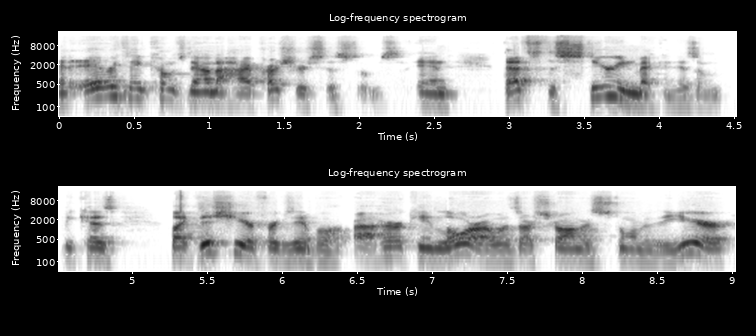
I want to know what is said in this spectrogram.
and everything comes down to high pressure systems, and that's the steering mechanism. Because like this year, for example, uh, Hurricane Laura was our strongest storm of the year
